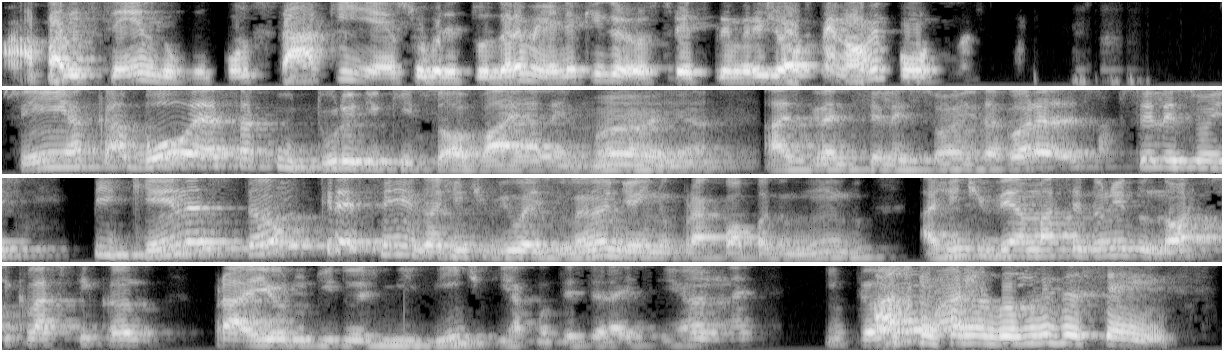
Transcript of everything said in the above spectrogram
aparecendo com, com destaque, é, sobretudo a Alemanha, que ganhou os três primeiros jogos, tem nove pontos. Né? Sim, acabou essa cultura de que só vai a Alemanha, as grandes seleções. Agora, as seleções pequenas estão crescendo. A gente viu a Islândia indo para a Copa do Mundo, a gente vê a Macedônia do Norte se classificando para a Euro de 2020, que acontecerá esse ano, né? Então, acho que foi em 2016.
